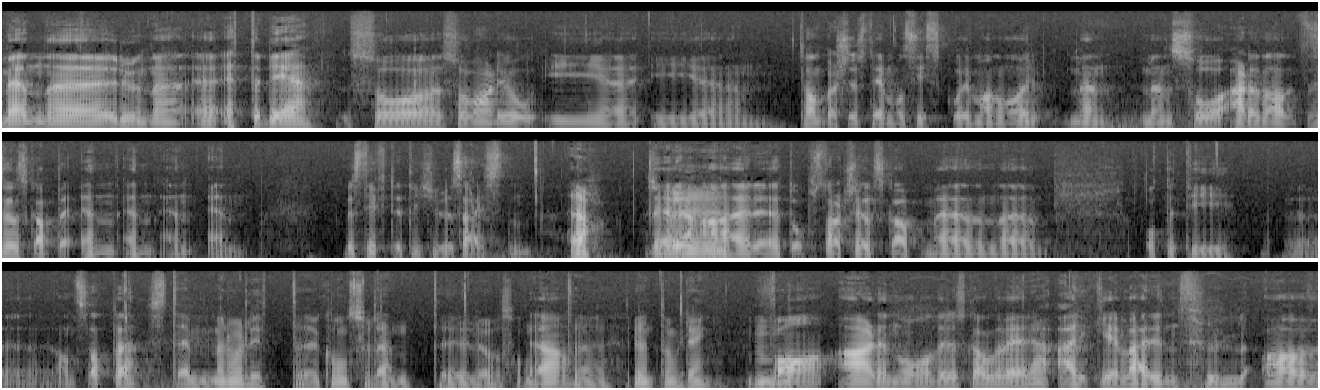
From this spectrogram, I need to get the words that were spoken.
Men uh, Rune, eh, etter det så, så var det jo i, uh, i uh, Tandbergsystemet og Cisco i mange år. Men, men så er det da dette selskapet NNNN. Ble stiftet i 2016. Ja. Dere er et oppstartsselskap med åtte-ti eh, ansatte. Stemmer og litt eh, konsulenter og sånt Ja. eh, rundt omkring. Mm. Hva er det nå dere skal levere? Er ikke verden full av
